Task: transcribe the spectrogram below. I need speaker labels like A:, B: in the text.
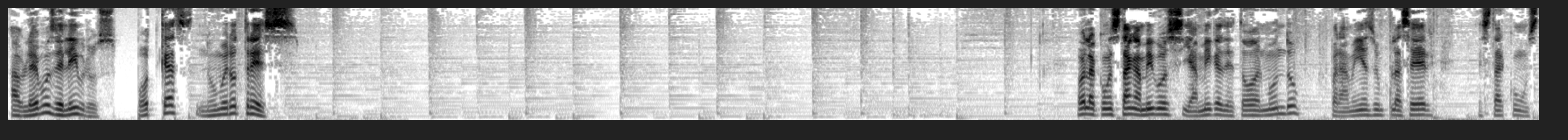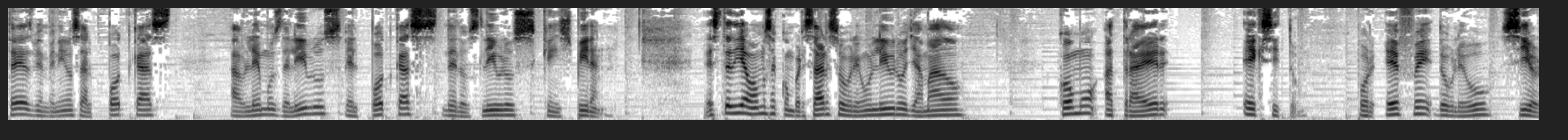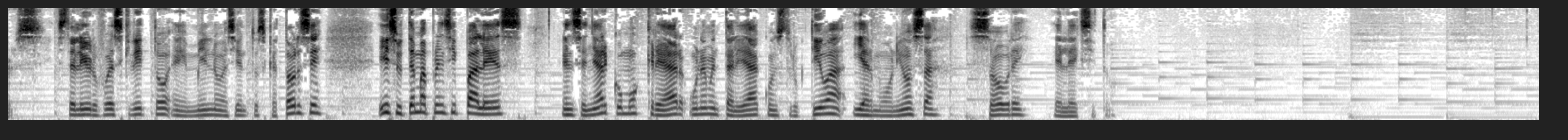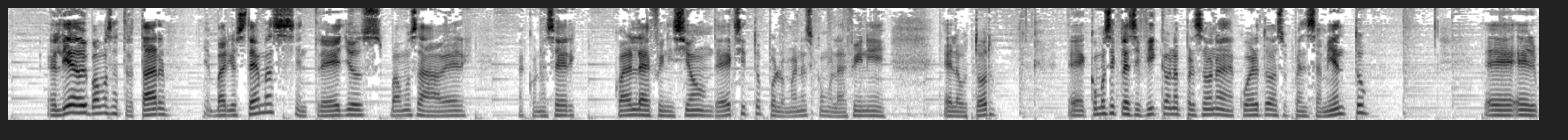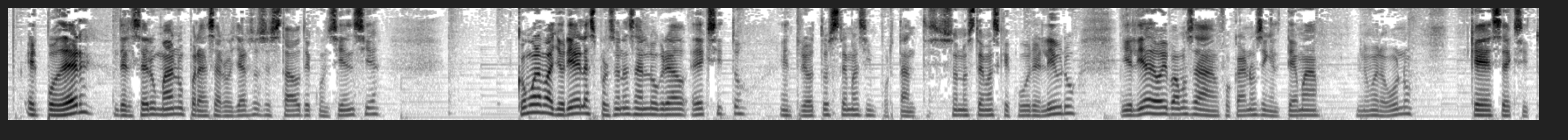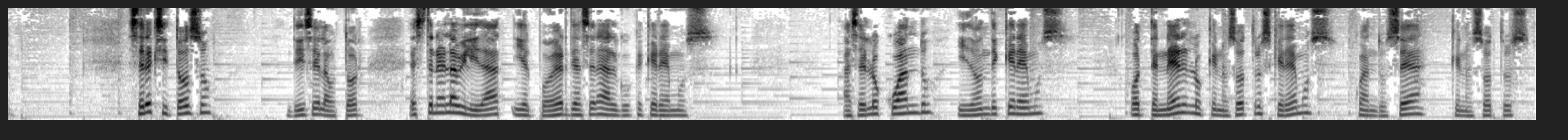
A: Hablemos de libros, podcast número 3. Hola, ¿cómo están amigos y amigas de todo el mundo? Para mí es un placer estar con ustedes. Bienvenidos al podcast Hablemos de libros, el podcast de los libros que inspiran. Este día vamos a conversar sobre un libro llamado Cómo atraer éxito por F.W. Sears. Este libro fue escrito en 1914 y su tema principal es enseñar cómo crear una mentalidad constructiva y armoniosa sobre el éxito. El día de hoy vamos a tratar varios temas, entre ellos vamos a ver, a conocer cuál es la definición de éxito, por lo menos como la define el autor, eh, cómo se clasifica una persona de acuerdo a su pensamiento, eh, el, el, poder del ser humano para desarrollar sus estados de conciencia, cómo la mayoría de las personas han logrado éxito, entre otros temas importantes. Son los temas que cubre el libro y el día de hoy vamos a enfocarnos en el tema número uno, que es éxito. Ser exitoso, dice el autor, es tener la habilidad y el poder de hacer algo que queremos hacerlo cuando y donde queremos, obtener lo que nosotros queremos cuando sea que nosotros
